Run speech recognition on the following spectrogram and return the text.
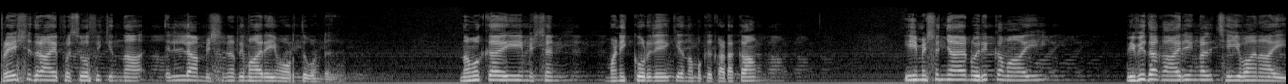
പ്രേക്ഷിതരായി പ്രശോഭിക്കുന്ന എല്ലാ മിഷനറിമാരെയും ഓർത്തുകൊണ്ട് നമുക്ക് ഈ മിഷൻ മണിക്കൂറിലേക്ക് നമുക്ക് കടക്കാം. ഈ മിഷൻ ഞാൻ ഒരുക്കമായി വിവിധ കാര്യങ്ങൾ ചെയ്യുവാനായി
